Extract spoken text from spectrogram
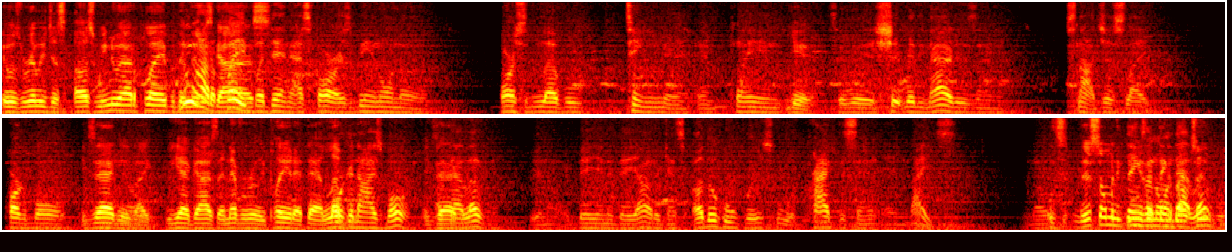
It was really just us. We knew how to play, but then knew how to play, guys. but then as far as being on the varsity level team and, and playing yeah, to where shit really matters and it's not just like park ball, exactly. you know, Like we had guys that never really played at that level. organized ball at Exactly. that level. You know, day in and day out against other hoopers who were practicing and nice. You know, It's, there's so many things I think about too. level.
